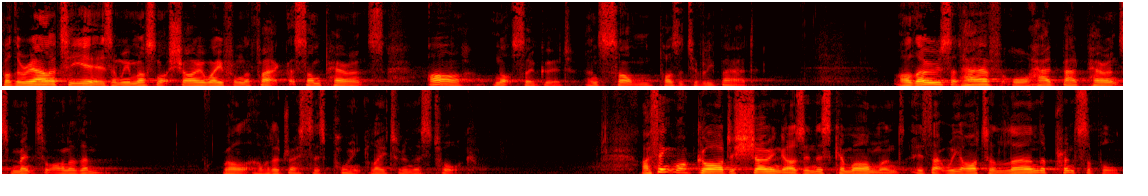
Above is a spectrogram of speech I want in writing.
But the reality is, and we must not shy away from the fact, that some parents are not so good and some positively bad. Are those that have or had bad parents meant to honor them? Well, I will address this point later in this talk. I think what God is showing us in this commandment is that we are to learn the principle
